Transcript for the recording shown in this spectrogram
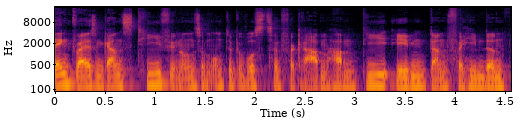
Denkweisen ganz tief in unserem Unterbewusstsein vergraben haben, die eben dann verhindern,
